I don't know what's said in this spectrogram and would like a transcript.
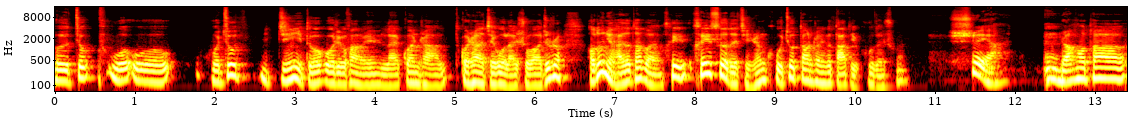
呃，就我我我就仅以德国这个范围来观察观察的结果来说啊，就是好多女孩子她把黑黑色的紧身裤就当成一个打底裤在穿。是呀，然后她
